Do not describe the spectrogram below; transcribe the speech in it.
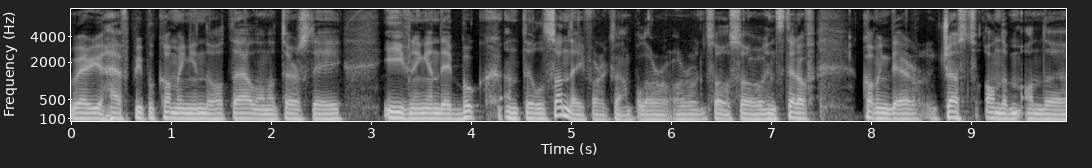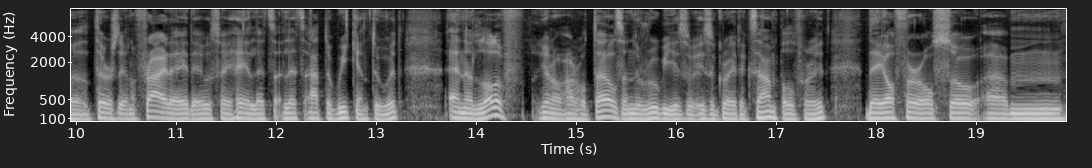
where you have people coming in the hotel on a Thursday evening and they book until Sunday, for example, or, or so. So instead of coming there just on the on the Thursday and a Friday, they will say, "Hey, let's let's add the weekend to it." And a lot of you know our hotels and the Ruby is a, is a great example for it. They offer also um,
